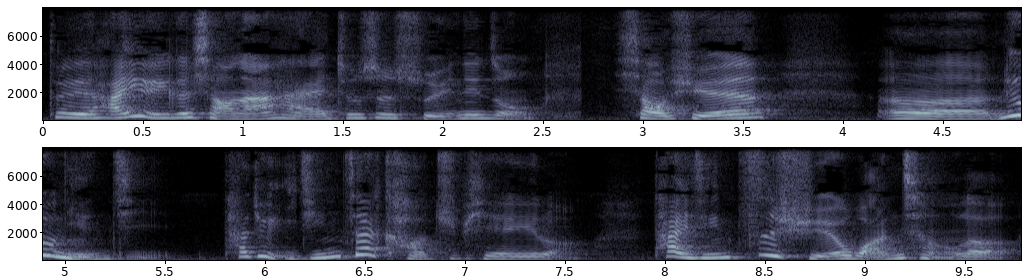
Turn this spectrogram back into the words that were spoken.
对，还有一个小男孩，就是属于那种小学呃六年级，他就已经在考 GPA 了，他已经自学完成了。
